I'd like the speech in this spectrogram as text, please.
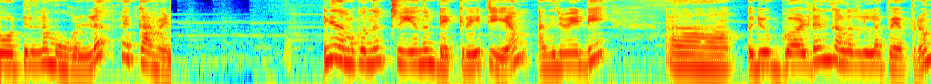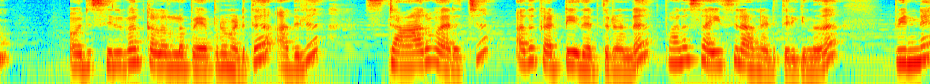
ബോട്ടിലിന്റെ മുകളിൽ വെക്കാൻ വേണ്ടി. ഇനി നമുക്കൊന്ന് ട്രീ ഒന്ന് ഡെക്കറേറ്റ് ചെയ്യാം. അതിനുവേണ്ടി ഒരു ഗോൾഡൻ കളറുള്ള പേപ്പറും ഒരു സിൽവർ കളറുള്ള പേപ്പറും എടുത്ത് അതിൽ സ്റ്റാർ വരച്ച് അത് കട്ട് ചെയ്തെടുത്തിട്ടുണ്ട്. പല സൈസിലാണ് എടുത്തിരിക്കുന്നത്. പിന്നെ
